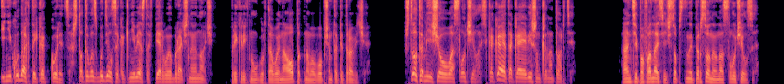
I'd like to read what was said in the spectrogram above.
и никуда ты как курица! Что ты возбудился, как невеста в первую брачную ночь?» — прикрикнул Гуртовой на опытного, в общем-то, Петровича. «Что там еще у вас случилось? Какая такая вишенка на торте?» «Антип Афанасьевич собственной персоной у нас случился»,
